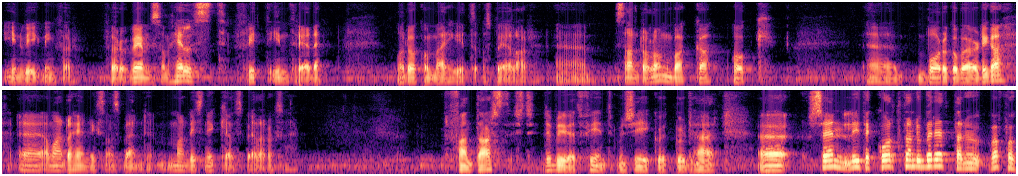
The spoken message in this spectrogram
invigning för, för vem som helst, fritt inträde. Och då kommer hit och spelar eh, Sandra Långbacka och eh, Borgo Bördiga, eh, Amanda Henrikssons band. Mandis Nyckel spelar också här. Fantastiskt. Det blir ju ett fint musikutbud här. Uh, sen lite kort, kan du berätta nu varför,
